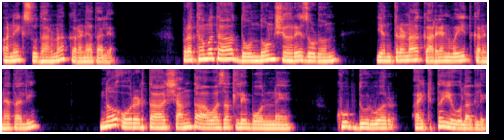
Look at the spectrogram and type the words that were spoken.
अनेक सुधारणा करण्यात आल्या. प्रथमतः दोन दोन शहरे जोडून यंत्रणा कार्यान्वित करण्यात आली. न ओरडता शांत आवाजातले बोलणे खूप दूरवर ऐकता येऊ लागले.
